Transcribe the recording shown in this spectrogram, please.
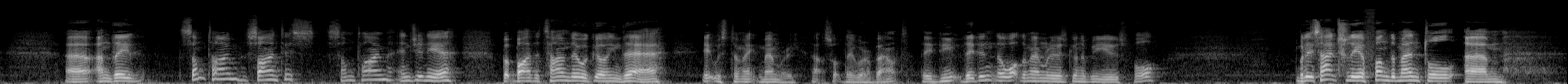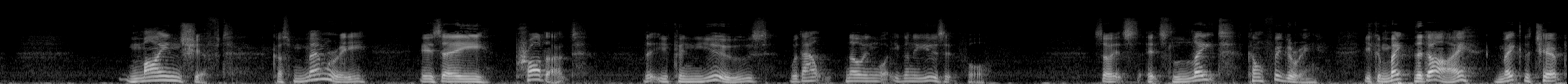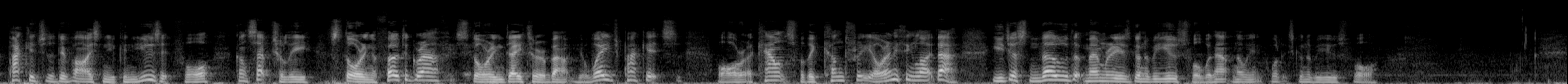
Uh, and they, sometime scientists, sometime engineer, but by the time they were going there, it was to make memory. That's what they were about. They, knew, they didn't know what the memory was going to be used for. But it's actually a fundamental um, mind shift because memory is a product that you can use without knowing what you're going to use it for. So it's, it's late configuring. You can make the die, make the chip, package the device, and you can use it for conceptually storing a photograph, storing data about your wage packets, or accounts for the country, or anything like that. You just know that memory is going to be useful without knowing what it's going to be used for.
